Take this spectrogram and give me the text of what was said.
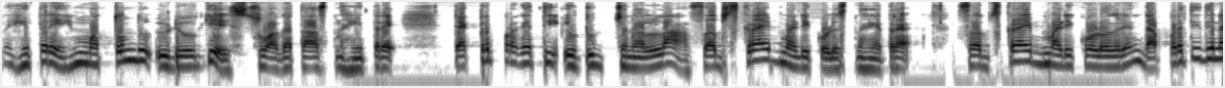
ಸ್ನೇಹಿತರೆ ಮತ್ತೊಂದು ವಿಡಿಯೋಗೆ ಸ್ವಾಗತ ಸ್ನೇಹಿತರೆ. ಟ್ರ್ಯಾಕ್ಟರ್ ಪ್ರಗತಿ ಯೂಟ್ಯೂಬ್ ಚಾನಲ್ನ ಸಬ್ಸ್ಕ್ರೈಬ್ ಮಾಡಿಕೊಳ್ಳಿ ಸ್ನೇಹಿತರೆ. ಸಬ್ಸ್ಕ್ರೈಬ್ ಮಾಡಿಕೊಳ್ಳೋದ್ರಿಂದ ಪ್ರತಿದಿನ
